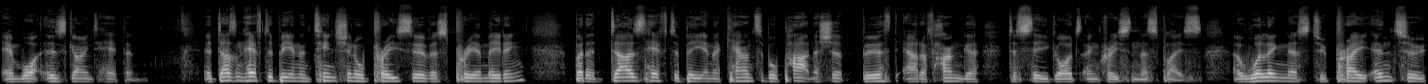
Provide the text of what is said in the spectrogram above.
and what is going to happen. It doesn't have to be an intentional pre service prayer meeting, but it does have to be an accountable partnership birthed out of hunger to see God's increase in this place. A willingness to pray into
